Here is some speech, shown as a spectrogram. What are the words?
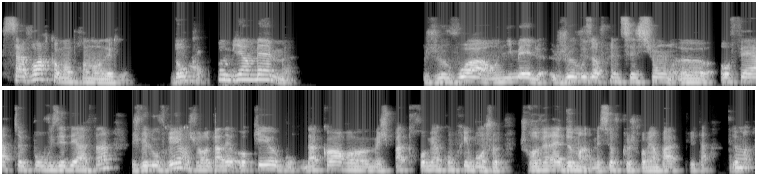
savoir comment prendre rendez-vous. Donc, combien même je vois en email, je vous offre une session euh, offerte pour vous aider à fin. Je vais l'ouvrir, je vais regarder, ok, bon, d'accord, euh, mais je n'ai pas trop bien compris. Bon, je, je reverrai demain, mais sauf que je reviens pas plus tard, demain.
